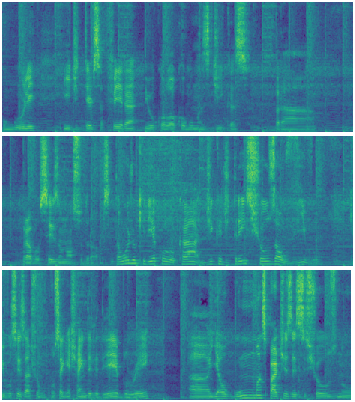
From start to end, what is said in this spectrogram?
com o Gulli e de terça-feira eu coloco algumas dicas para para vocês no nosso Drops. Então hoje eu queria colocar dica de três shows ao vivo que vocês acham conseguem achar em DVD, Blu-ray uh, e algumas partes desses shows no,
